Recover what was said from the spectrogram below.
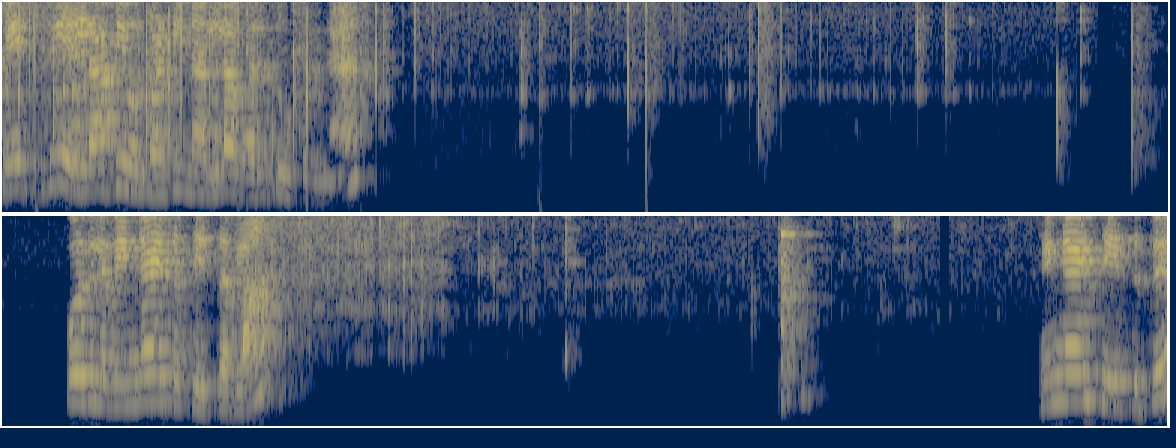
சேர்த்துட்டு எல்லாத்தையும் ஒரு வாட்டி நல்லா வறுத்து விட்டுருங்க. இப்போ இதில் வெங்காயத்தை சேர்த்துடலாம் வெங்காயம் சேர்த்துட்டு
